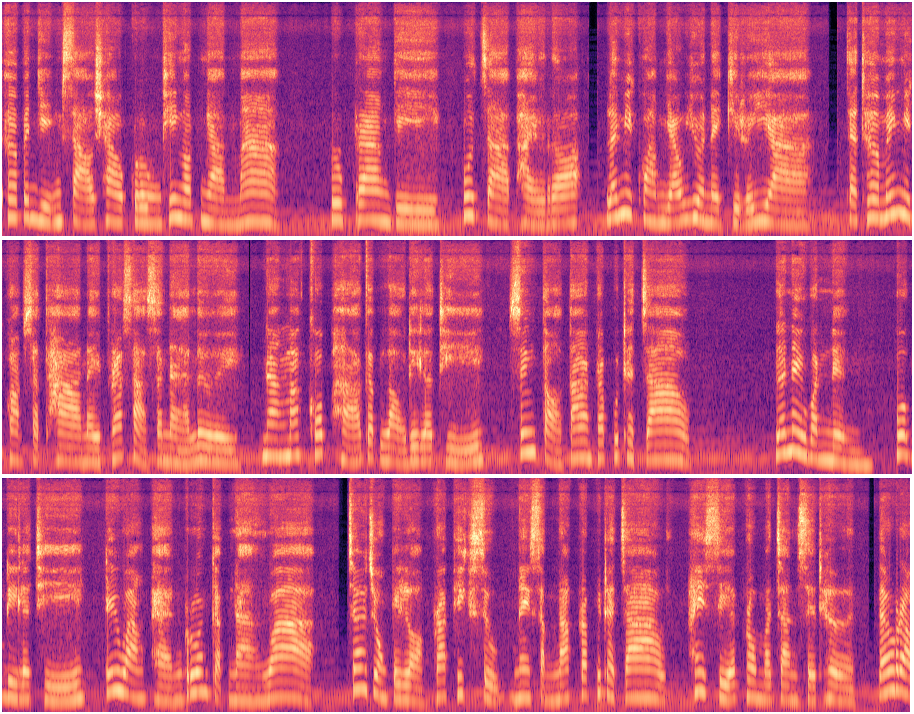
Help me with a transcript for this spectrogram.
เธอเป็นหญิงสาวชาวกรุงที่งดงามมาก รูปร่างดี พูดจาไพเราะ และมีความเย้ายวนในกิริยา แต่เธอไม่มีความศรัทธาในพระศาสนาเลย นางมักคบหากับเหล่าเดลถีซึ่งต่อต้านพระพุทธเจ้า และในวันหนึ่ง พวกดีลถีได้วางแผนร่วมกับนางว่า เจ้าจงไปหลอกพระภิกษุในสำนักพระพุทธเจ้า ให้เสียพรหมจรรย์เสียเถิด แล้วเรา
